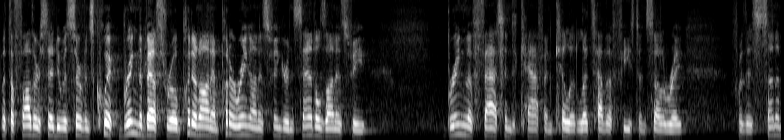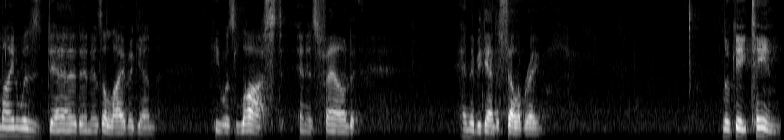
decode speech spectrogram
But the father said to his servants, Quick, bring the best robe, put it on him, put a ring on his finger, and sandals on his feet. Bring the fattened calf and kill it. Let's have a feast and celebrate. For this son of mine was dead and is alive again. He was lost and is found. And they began to celebrate. Luke 18,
